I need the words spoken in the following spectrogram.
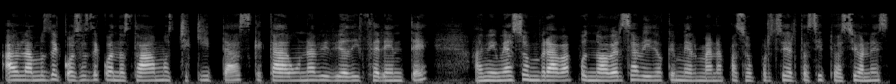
hablamos de cosas de cuando estábamos chiquitas, que cada una vivió diferente. A mí me asombraba pues no haber sabido que mi hermana pasó por ciertas situaciones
